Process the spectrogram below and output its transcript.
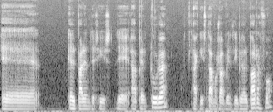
eh, el paréntesis de apertura. Aquí estamos al principio del párrafo.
